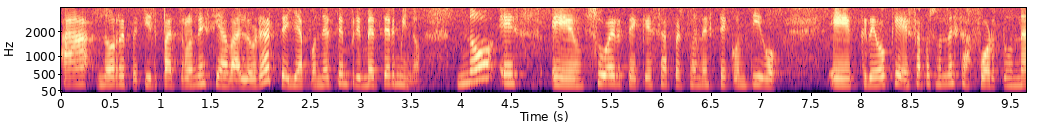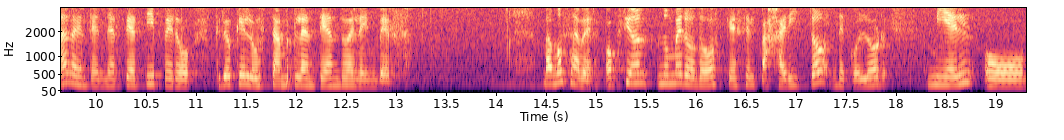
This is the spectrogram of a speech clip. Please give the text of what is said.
a no repetir patrones y a valorarte y a ponerte en primer término. No es eh, suerte que esa persona esté contigo. Eh, creo que esa persona es afortunada en tenerte a ti, pero creo que lo están planteando a la inversa. Vamos a ver, opción número dos, que es el pajarito de color miel o,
